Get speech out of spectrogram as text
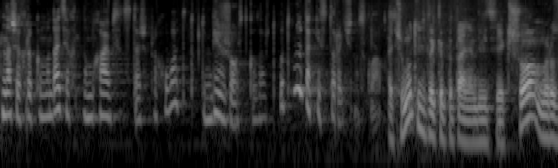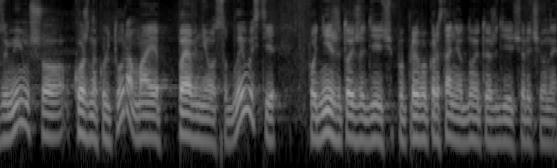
В наших рекомендаціях намагаємося це теж врахувати, тобто більш жорстко завжди. От ну так історично склалося. А чому тоді таке питання? Дивіться, якщо ми розуміємо, що кожна культура має певні особливості по одній же той же діючі, при використанні одної тої ж діючої речовини.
